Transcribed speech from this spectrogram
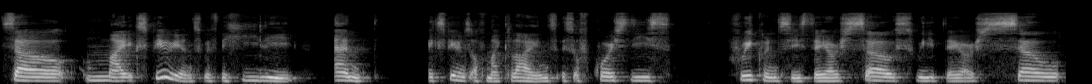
So my experience with the Healy and experience of my clients is of course these frequencies. They are so sweet. They are so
